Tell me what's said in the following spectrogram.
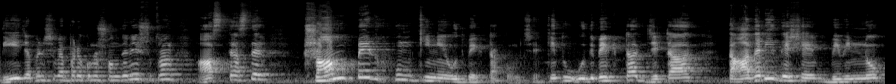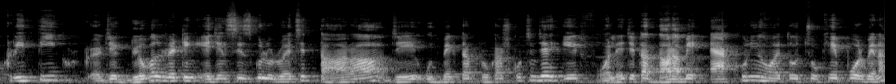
দিয়ে যাবেন, সে ব্যাপারে কোনো সন্দেহ নেই। সুতরাং আস্তে আস্তে ট্রাম্পের হুমকি নিয়ে উদ্বেগটা কমছে। কিন্তু উদ্বেগটা যেটা তাদেরই দেশে বিভিন্ন কৃতি, যে গ্লোবাল রেটিং এজেন্সিসগুলো রয়েছে, তারা যে উদ্বেগটা প্রকাশ করছেন যে এর ফলে যেটা দাঁড়াবে এখনই হয়তো চোখে পড়বে না।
